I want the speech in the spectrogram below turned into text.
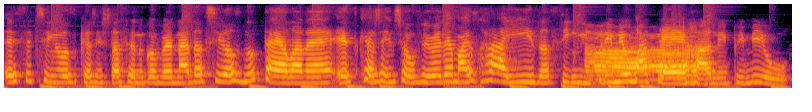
esse Tinhoso que a gente tá sendo governado é o Tinhoso Nutella, né? Esse que a gente ouviu, ele é mais raiz, assim, imprimiu ah. uma terra, não imprimiu?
